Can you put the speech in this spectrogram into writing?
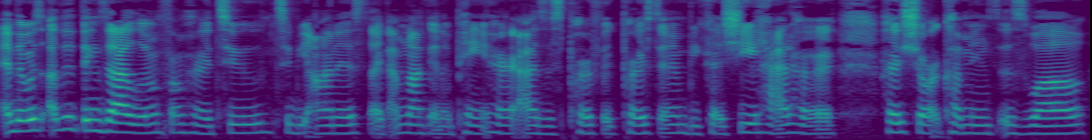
And there was other things that I learned from her too, to be honest. Like I'm not going to paint her as this perfect person because she had her her shortcomings as well.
